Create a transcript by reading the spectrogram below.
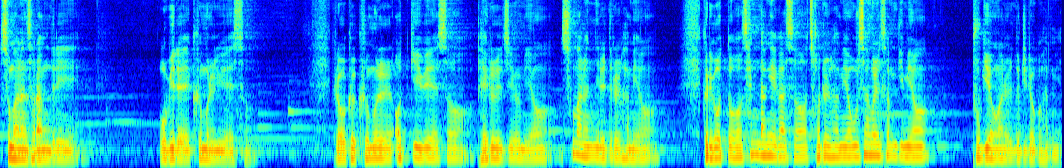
수많은 사람들이 오빌의 금을 위해서 그리고 그 금을 얻기 위해서 배를 지으며 수많은 일들을 하며 그리고 또 산당에 가서 절을 하며 우상을 섬기며 부귀영화를 누리려고 합니다.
